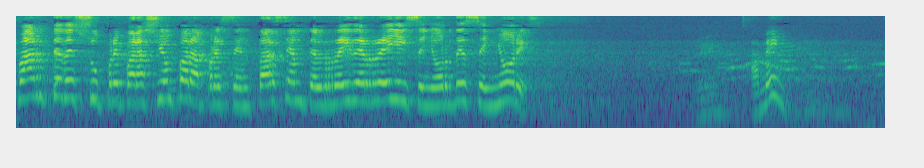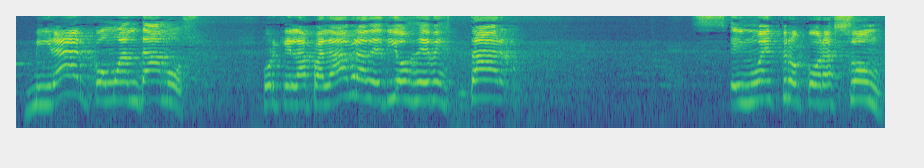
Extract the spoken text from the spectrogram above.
parte de su preparación para presentarse ante el Rey de Reyes y Señor de Señores. Amén. Mirar cómo andamos, porque la palabra de Dios debe estar en nuestro corazón.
